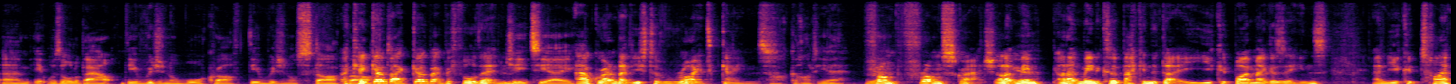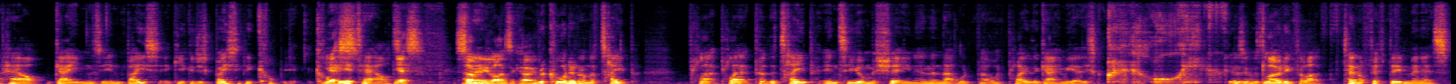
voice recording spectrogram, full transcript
um, it was all about the original Warcraft, the original Starcraft, Okay, go back go back before then. GTA. Our granddad used to write games Oh God, yeah, yeah. from from scratch. I don't Yeah. mean I don't mean because back in the day you could buy magazines and you could type out games in BASIC. You could just basically copy copy Yes. it out, yes, so many lines of code. record it on a tape, play, play, put the tape into your machine, and then that would that would play the game. You get this as it was loading for like ten or fifteen minutes,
